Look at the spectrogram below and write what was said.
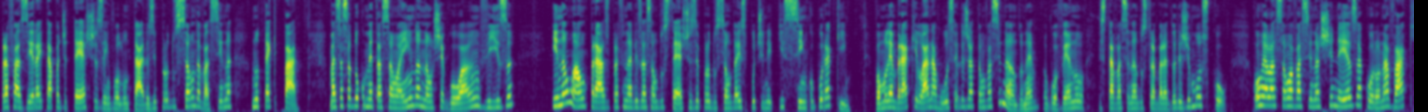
para fazer a etapa de testes em voluntários e produção da vacina no TecPar. Mas essa documentação ainda não chegou à Anvisa e não há um prazo para finalização dos testes e produção da Sputnik 5 por aqui. Vamos lembrar que lá na Rússia eles já estão vacinando, né? O governo está vacinando os trabalhadores de Moscou. Com relação à vacina chinesa, a Coronavac,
